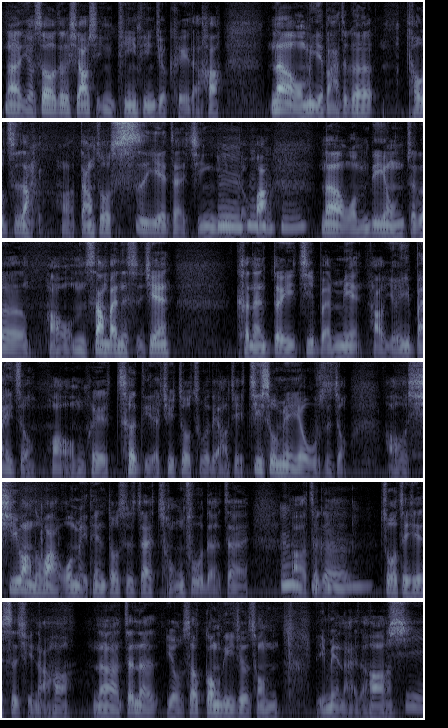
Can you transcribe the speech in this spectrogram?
那有时候这个消息你听一听就可以了哈。那我们也把这个投资啊，啊当做事业在经营的话，那我们利用这个好，我们上班的时间，可能对于基本面好有一百种，好我们会彻底的去做出了解。技术面有五十种，好，我希望的话，我每天都是在重复的在啊这个做这些事情了哈。那真的有时候功力就是从里面来的哈。是。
